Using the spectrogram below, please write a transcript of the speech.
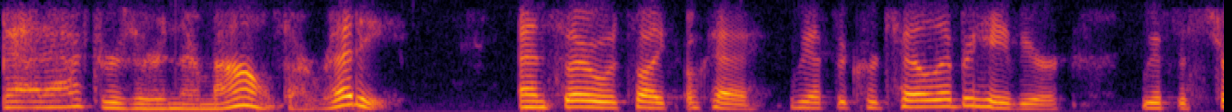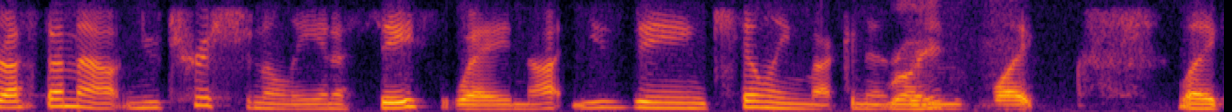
bad actors are in their mouths already, and so it's like, okay, we have to curtail their behavior. We have to stress them out nutritionally in a safe way, not using killing mechanisms Right. like like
